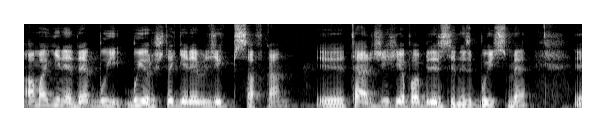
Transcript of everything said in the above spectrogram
Ama yine de bu, bu yarışta gelebilecek bir Safkan. E, tercih yapabilirsiniz bu isme. E,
